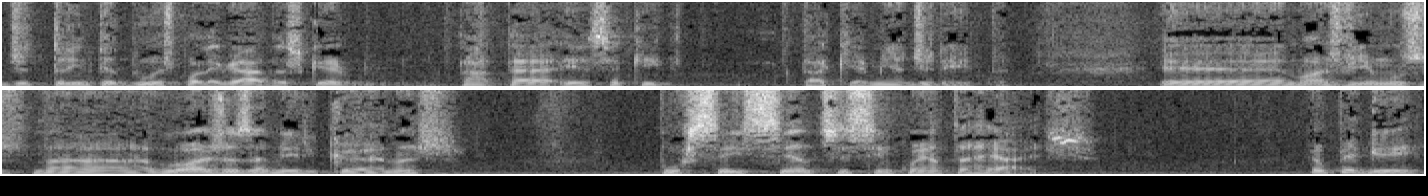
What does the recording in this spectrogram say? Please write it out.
de 32 polegadas, que está até esse aqui, está aqui à minha direita. É, nós vimos na lojas americanas por 650 reais. Eu peguei,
